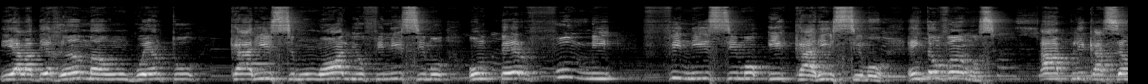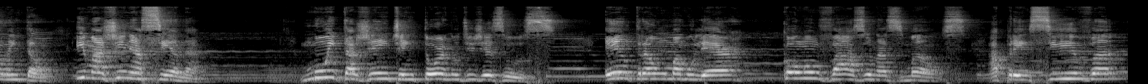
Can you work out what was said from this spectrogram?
e ela derrama um unguento caríssimo, um óleo finíssimo, um perfume finíssimo e caríssimo. Então vamos à aplicação então. Imagine a cena. Muita gente em torno de Jesus. Entra uma mulher com um vaso nas mãos, apreensiva,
